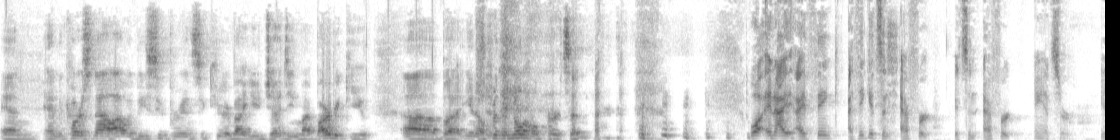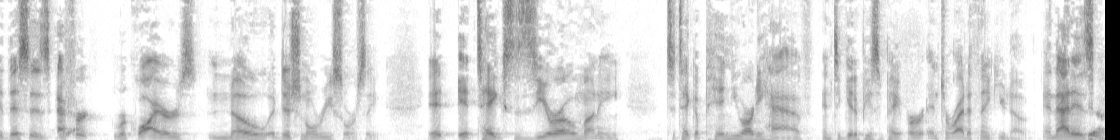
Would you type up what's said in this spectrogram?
And and of course now I would be super insecure about you judging my barbecue. Uh, but you know, for the normal person. well, and I, I think I think it's an effort. It's an effort answer. This is effort yeah. requires no additional resourcing. It it takes zero money to take a pen you already have and to get a piece of paper and to write a thank you note. And that is yeah.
